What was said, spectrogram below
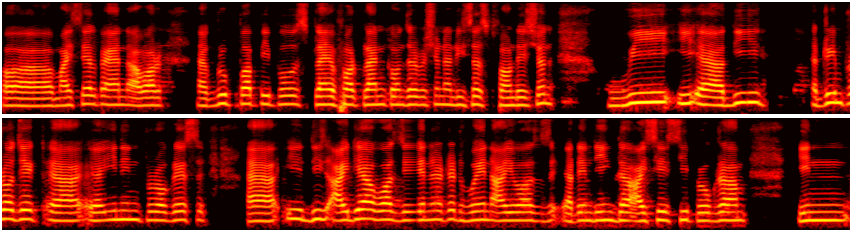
uh, myself and our uh, group of people for Plant Conservation and Research Foundation. We, uh, the dream project uh, uh, in, in progress, this idea was generated when I was attending the ICSC program in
